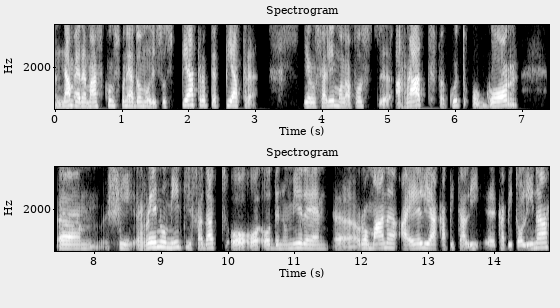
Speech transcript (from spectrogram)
N-a mai rămas, cum spunea Domnul Isus, piatră pe piatră Ierusalimul a fost uh, arat, făcut ogor um, și renumit, i s-a dat o, o, o denumire uh, romană, Aelia Capitali, uh, Capitolina, um,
